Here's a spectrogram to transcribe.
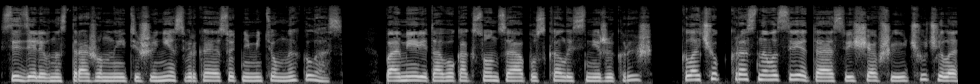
сидели в настороженной тишине, сверкая сотнями темных глаз. По мере того, как солнце опускалось ниже крыш, клочок красного света, освещавший чучело,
